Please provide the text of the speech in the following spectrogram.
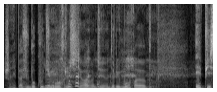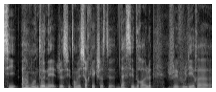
j'en ai pas vu beaucoup d'humour. je me suis dit, oh, de l'humour. Et puis si, à un moment donné, je suis tombé sur quelque chose d'assez drôle. Je vais vous lire euh,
